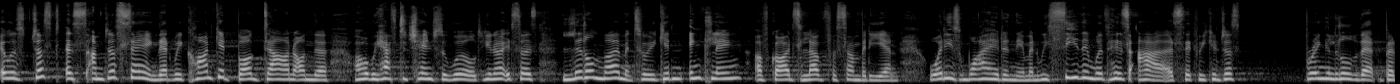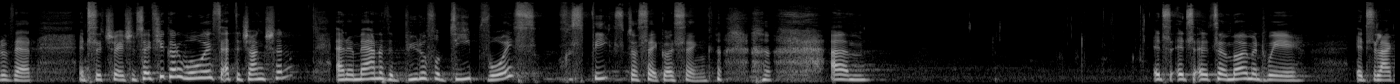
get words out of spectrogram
it was just as I'm just saying that we can't get bogged down on the oh we have to change the world. You know, it's those little moments where we get an inkling of God's love for somebody and what He's wired in them, and we see them with His eyes that we can just bring a little that, bit of that into situation. So if you go to Woolworths at the junction and a man with a beautiful deep voice speaks, just say go sing. um, it's, it's, it's a moment where it's like,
